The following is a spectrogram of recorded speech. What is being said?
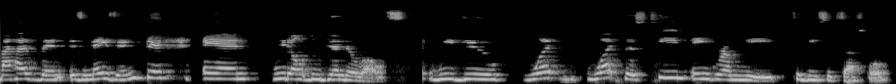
My husband is amazing and we don't do gender roles. We do what what does Team Ingram need to be successful?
